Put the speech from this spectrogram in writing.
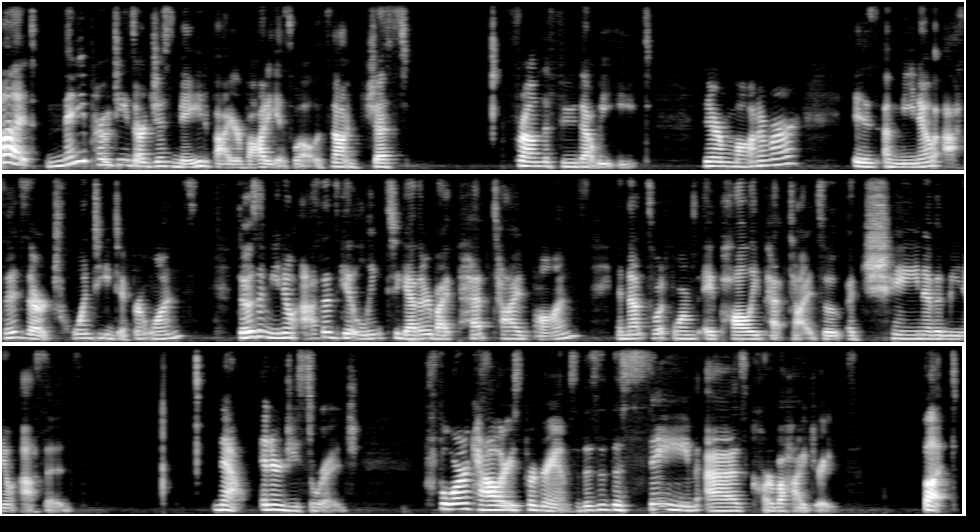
but many proteins are just made by your body as well. It's not just from the food that we eat. Their monomer is amino acids. There are 20 different ones. Those amino acids get linked together by peptide bonds, and that's what forms a polypeptide, so a chain of amino acids. Now, energy storage. Four calories per gram. So this is the same as carbohydrates. But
